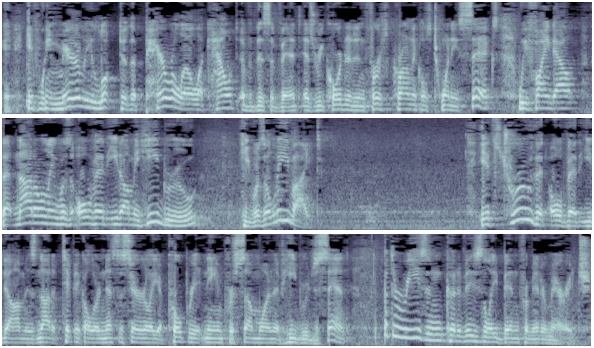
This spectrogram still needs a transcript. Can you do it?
If we merely look to the parallel account of this event as recorded in 1 Chronicles 26, we find out that not only was Oved Edom a Hebrew, he was a Levite. It's true that Oved Edom is not a typical or necessarily appropriate name for someone of Hebrew descent, but the reason could have easily been from intermarriage.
